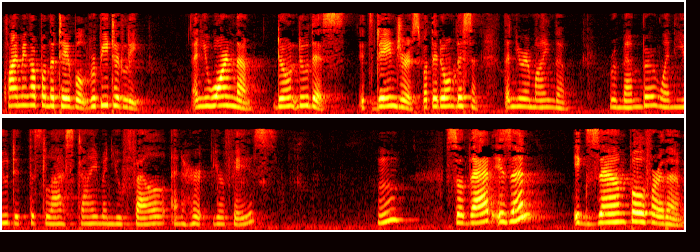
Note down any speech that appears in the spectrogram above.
climbing up on the table repeatedly, and you warn them, don't do this. It's dangerous, but they don't listen. Then you remind them, remember when you did this last time and you fell and hurt your face? Hmm? So that is an example for them.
